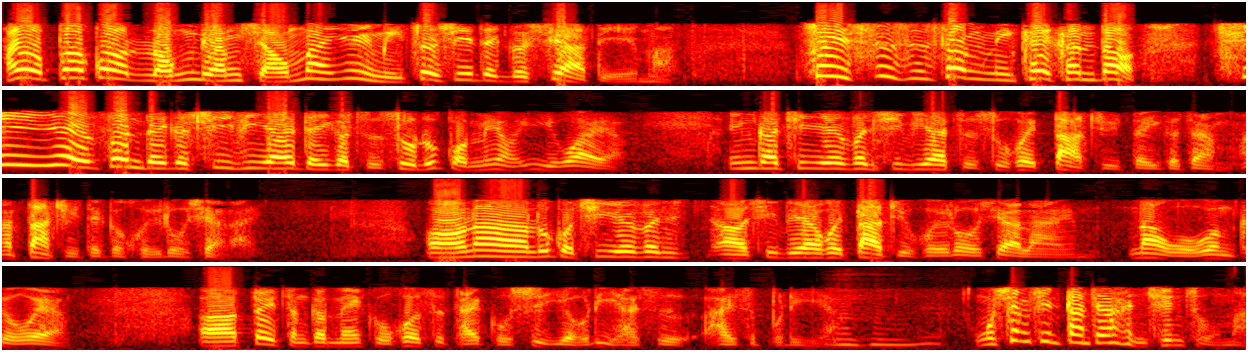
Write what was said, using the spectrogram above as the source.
还有包括农粮、小麦、玉米这些的一个下跌嘛。所以事实上，你可以看到七月份的一个 CPI 的一个指数，如果没有意外啊，应该七月份 CPI 指数会大举的一个这样啊，大举的一个回落下来。哦，那如果七月份啊 CPI 会大举回落下来，那我问各位啊，啊对整个美股或是台股是有利还是还是不利啊？我相信大家很清楚嘛。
